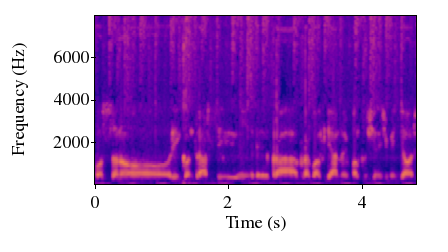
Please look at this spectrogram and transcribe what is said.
possano rincontrarsi eh, fra, fra qualche anno in palcoscenici migliori.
